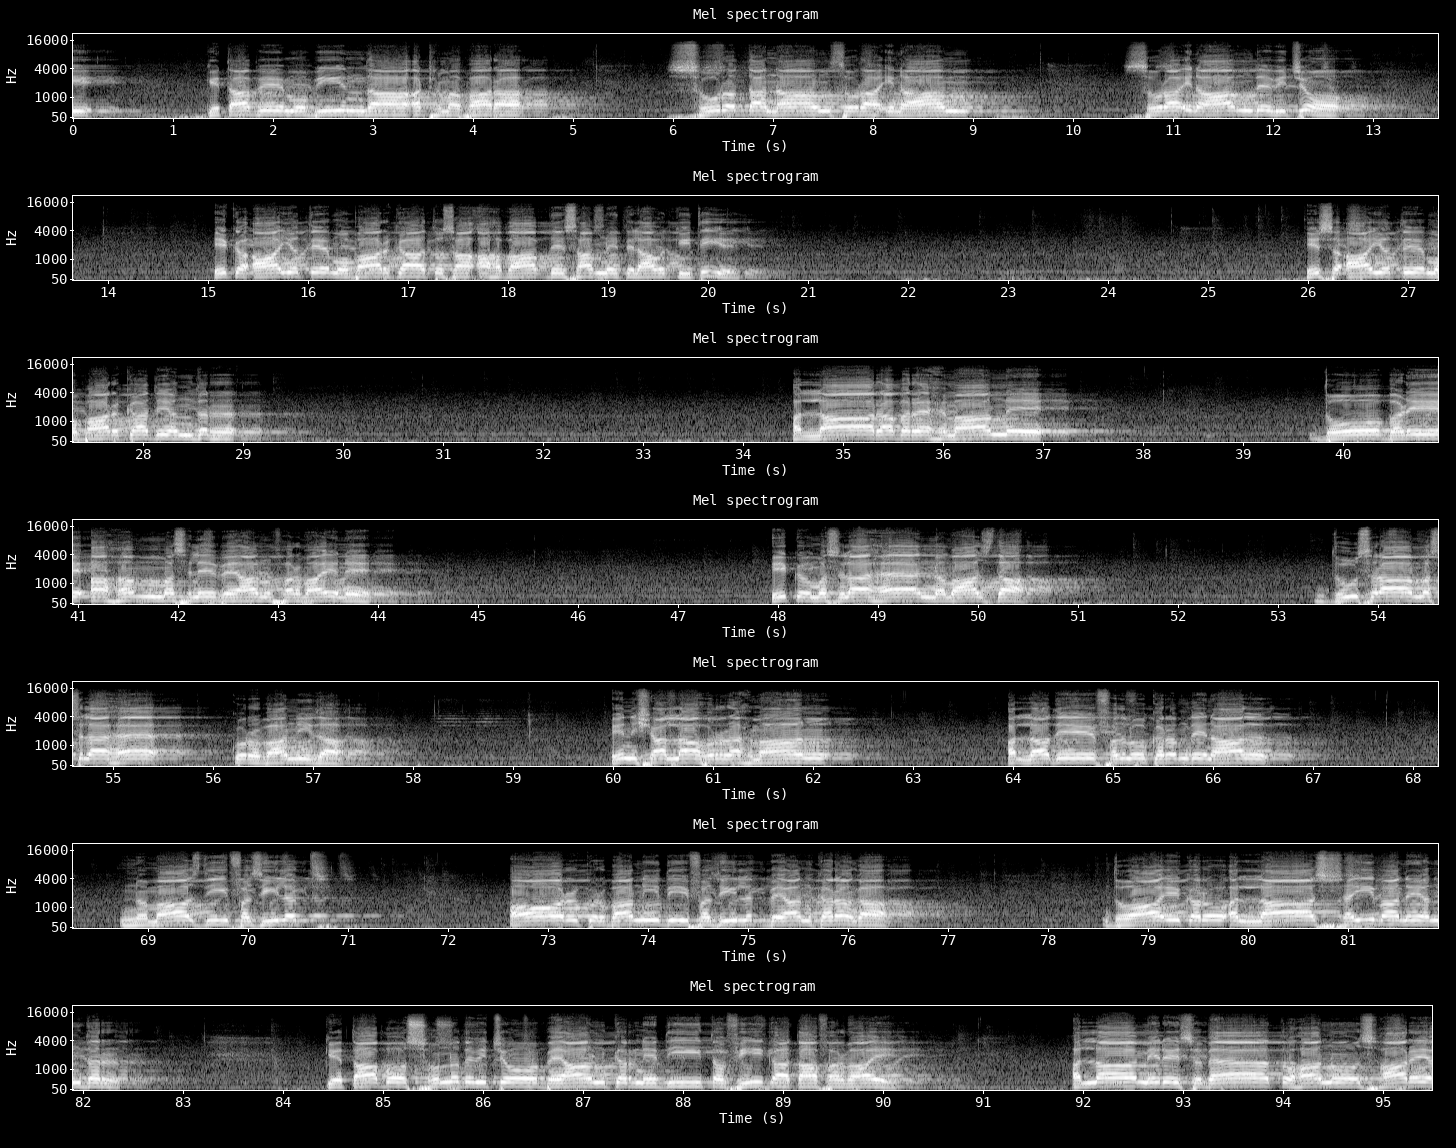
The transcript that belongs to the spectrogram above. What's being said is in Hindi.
किताब मुबीन दा अठवा पारा। सूरत दा नाम सूरा इनाम। सूरा इनाम दे एक आयत मुबारक तुसा अहबाब दे सामने तिलावत कीती है। इस आयत मुबारक दे अंदर अल्लाह रब रहमान ने दो बड़े अहम मसले बयान फरमाए ने। एक मसला है नमाज़ का दूसरा मसला है कुर्बानी का इन रहमान अल्लाह दे फजलो करम दे नाल नमाज़ दी फजीलत और कुर्बानी दी फजीलत बयान करांगा दुआए करो अल्लाह सही माने अंदर किताबो सुन्नत विचों बयान करने दी तफीक आता फरमाए अल्लाह मेरे सबै तुहानो सारे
